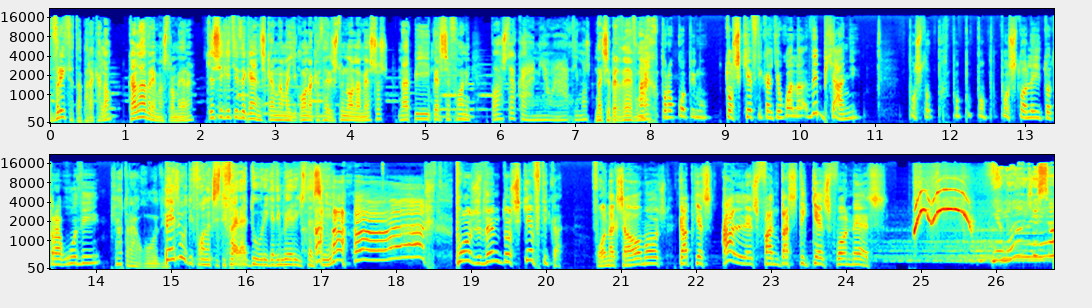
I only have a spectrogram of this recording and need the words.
Βρείτε τα παρακαλώ. Καλά βρε μαστρομέρα. Και εσύ γιατί δεν κάνεις κανένα μαγικό να καθαριστούν όλα αμέσως; Να πει η Περσεφόνη πώς το κάνει ο άτιμος; Να ξεπερδεύουμε. Αχ, Προκόπη μου, το σκέφτηκα κι εγώ, αλλά δεν πιάνει. Πώς το, πο- πο- πο- πώς το λέει το τραγούδι; Ποιο τραγούδι; Πες μου ότι φώναξες τη φαραντούρη για την περίσταση. Αχ, πώς δεν το σκέφτηκα. Φώναξα όμως κάποιες άλλες φανταστικές φωνές. Μια μάγισσα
